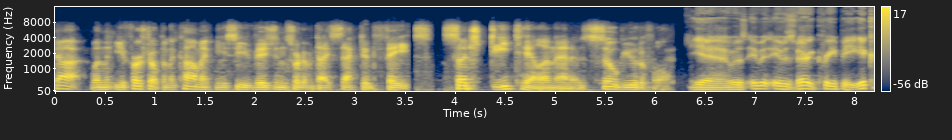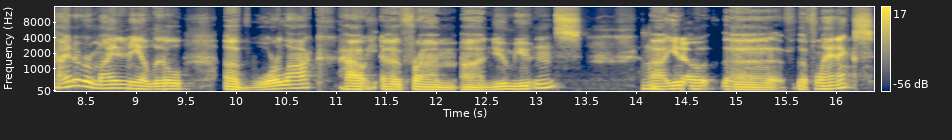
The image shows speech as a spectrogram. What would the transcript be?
shot when you first open the comic and you see Vision sort of dissected face, such detail in that. It was so beautiful. Yeah, it was, it was it was very creepy. It kind of reminded me a little of Warlock, how uh, from uh, New Mutants. Uh, you know, uh, the Phalanx.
